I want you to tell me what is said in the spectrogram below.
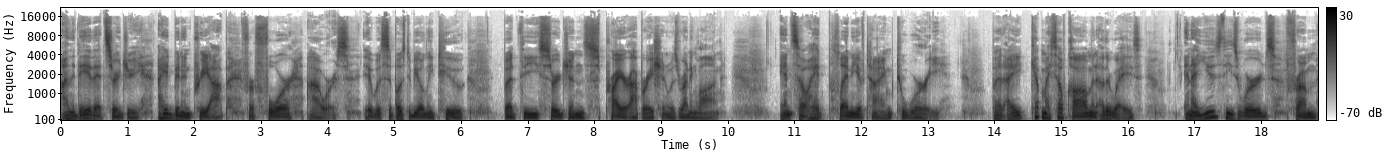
On the day of that surgery, I had been in pre op for four hours. It was supposed to be only two, but the surgeon's prior operation was running long. And so I had plenty of time to worry. But I kept myself calm in other ways. And I used these words from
